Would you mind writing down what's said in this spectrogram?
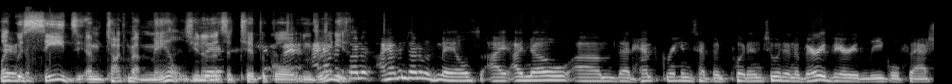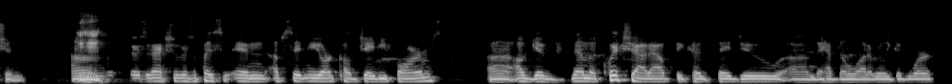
Like with a- seeds. I'm talking about males. You know, There- that's a typical I, I haven't ingredient. done it. I haven't done it with males. I I know um, that hemp greens have been put into it in a very very legal fashion. Um, Mhm. There's an actual there's a place in upstate New York called JD Farms. Uh, I'll give them a quick shout out because they do um, they have done a lot of really good work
